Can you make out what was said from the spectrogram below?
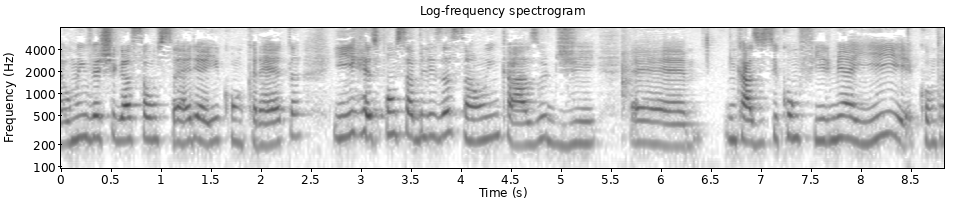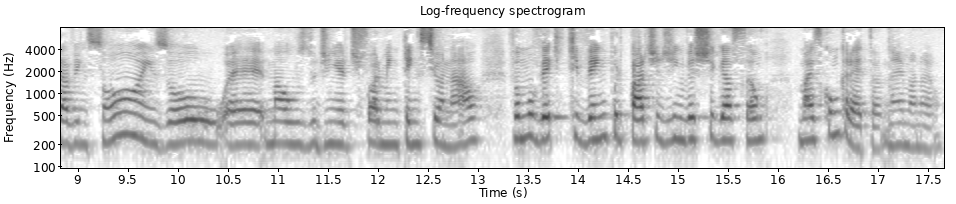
é, uma investigação séria e concreta e responsabilização em caso de é, em caso se confirme aí contravenções ou é, mau uso do dinheiro de forma intencional. Vamos ver o que, que vem por parte de investigação mais concreta, né, Manuel?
